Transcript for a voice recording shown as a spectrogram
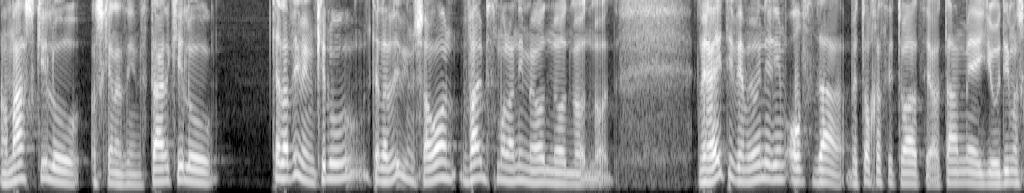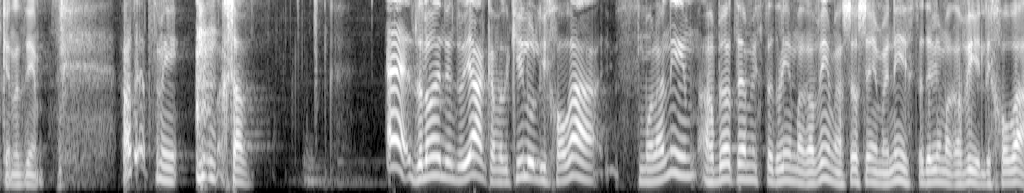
ממש כאילו אשכנזים, סטייל כאילו תל אביבים, כאילו תל אביבים, שרון, vibe שמאלני מאוד מאוד מאוד מאוד. וראיתי והם היו נראים עוף זר בתוך הסיטואציה, אותם אה, יהודים אשכנזים. אמרתי לעצמי, עכשיו, אה, זה לא מדויק, אבל כאילו לכאורה, שמאלנים הרבה יותר מסתדרים עם ערבים מאשר שימני יסתדר עם ערבי, לכאורה.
